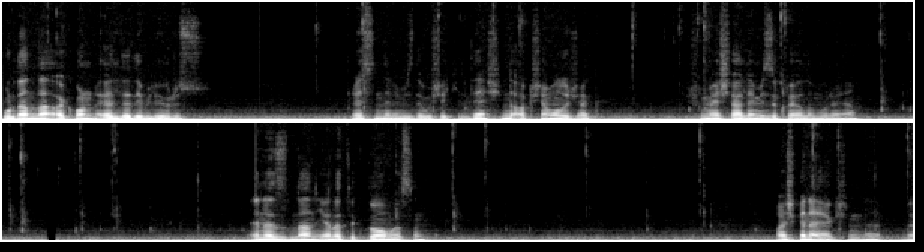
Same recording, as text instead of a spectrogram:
buradan da akorn elde edebiliyoruz. Resimlerimiz de bu şekilde. Şimdi akşam olacak. Şu meşalemizi koyalım buraya. En azından yaratık doğmasın. Başka ne ayak şimdi? Ee,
